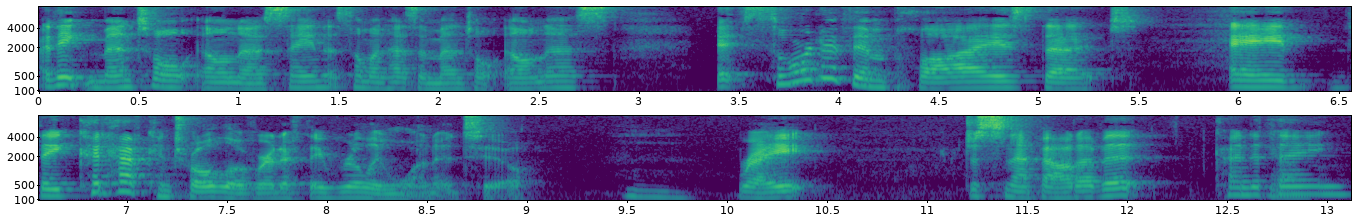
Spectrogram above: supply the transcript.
I think mental illness, saying that someone has a mental illness, it sort of implies that a they could have control over it if they really wanted to, hmm. right? Just snap out of it, kind of thing.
